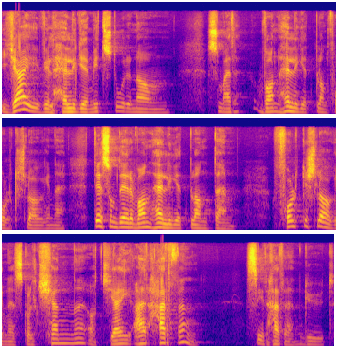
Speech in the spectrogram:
Jeg vil helge mitt store navn, som er vanhelliget blant folkeslagene, det som dere vanhelliget blant dem. Folkeslagene skal kjenne at jeg er Herren, sier Herren Gud,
